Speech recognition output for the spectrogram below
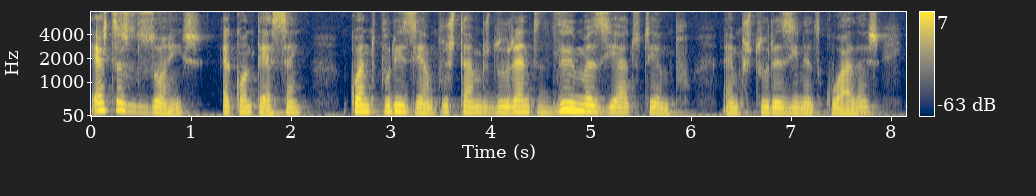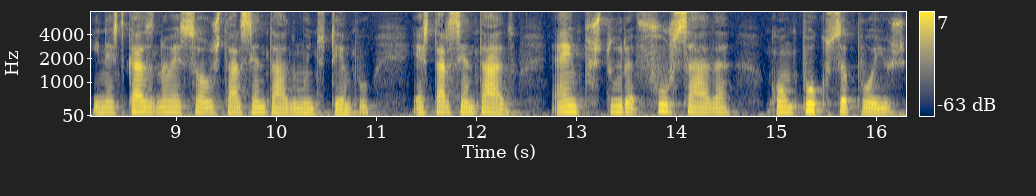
estas lesões acontecem quando, por exemplo, estamos durante demasiado tempo em posturas inadequadas, e neste caso não é só o estar sentado muito tempo, é estar sentado em postura forçada, com poucos apoios,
